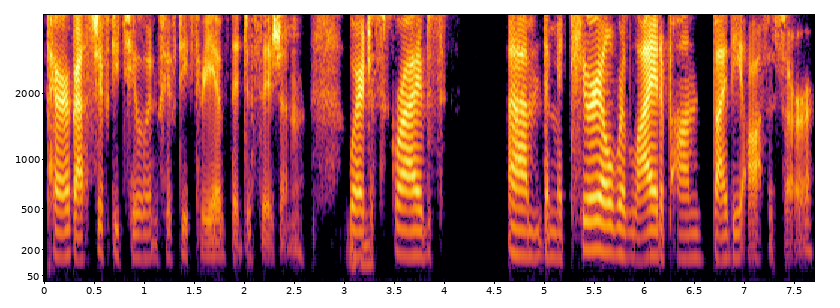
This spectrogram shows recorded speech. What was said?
paragraphs 52 and 53 of the decision, where mm-hmm. it describes um, the material relied upon by the officer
